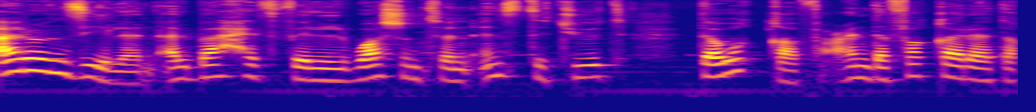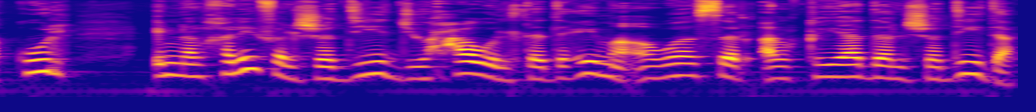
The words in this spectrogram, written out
أرون زيلن الباحث في الواشنطن إنستيتيوت توقف عند فقرة تقول إن الخليفة الجديد يحاول تدعيم أواصر القيادة الجديدة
